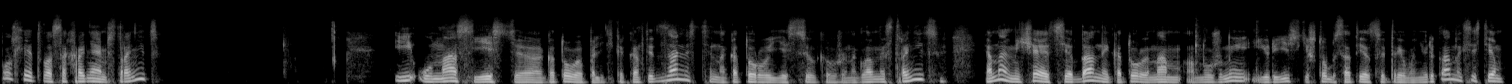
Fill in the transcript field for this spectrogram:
После этого сохраняем страницы и у нас есть э, готовая политика конфиденциальности, на которую есть ссылка уже на главной странице. И она вмещает все данные, которые нам а, нужны юридически, чтобы соответствовать требованию рекламных систем,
